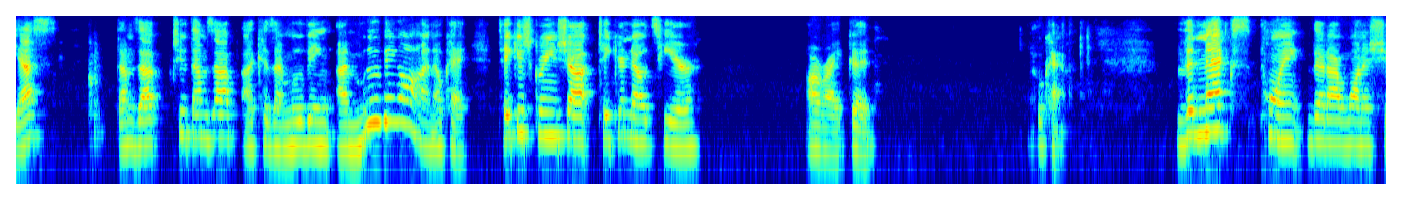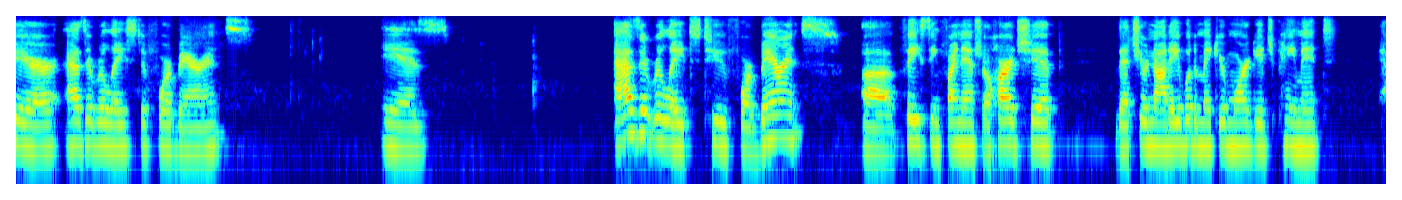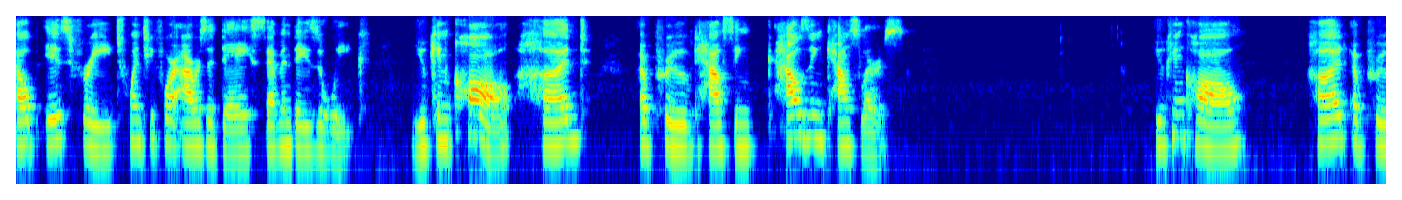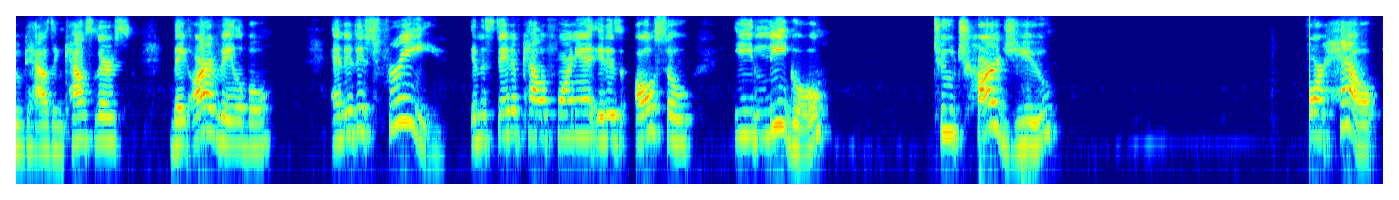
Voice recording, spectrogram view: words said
Yes. Thumbs up. Two thumbs up because uh, I'm moving. I'm moving on. Okay. Take your screenshot. Take your notes here. All right. Good. Okay. The next point that I want to share as it relates to forbearance is as it relates to forbearance, uh, facing financial hardship, that you're not able to make your mortgage payment, help is free 24 hours a day, seven days a week. You can call HUD approved housing housing counselors. You can call HUD approved housing counselors. They are available and it is free. In the state of California, it is also illegal to charge you for help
